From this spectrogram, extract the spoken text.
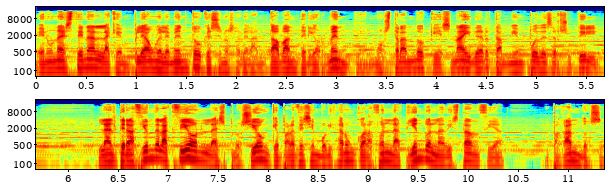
en una escena en la que emplea un elemento que se nos adelantaba anteriormente, mostrando que Snyder también puede ser sutil. La alteración de la acción, la explosión que parece simbolizar un corazón latiendo en la distancia, apagándose,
